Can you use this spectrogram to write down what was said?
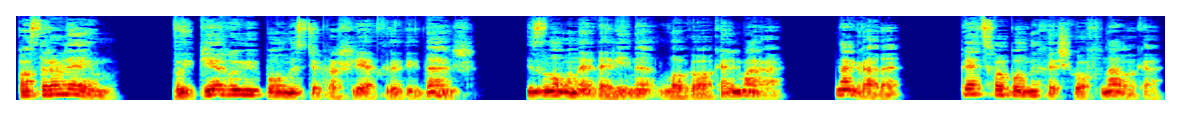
Поздравляем! Вы первыми полностью прошли открытый данж «Изломанная долина логово кальмара». Награда. Пять свободных очков навыка.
